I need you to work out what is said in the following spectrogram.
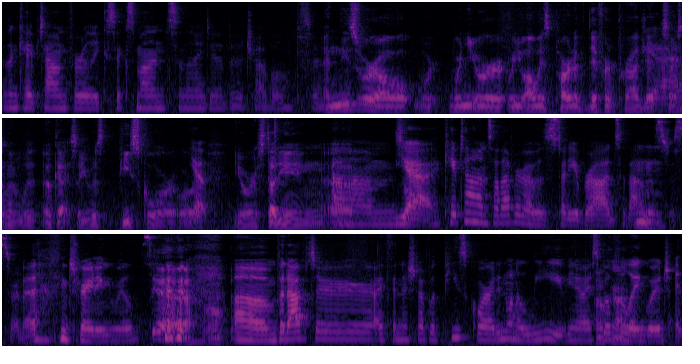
I was in Cape Town for like six months, and then I did a bit of travel. So And these were all were, when you were were you always part of different projects or something? With, okay, so you was Peace Corps or Yep. You were studying. Uh, um, so- yeah, Cape Town, South Africa. I was study abroad, so that Mm. was just sort of training wheels. Yeah. well, Um, but after I finished up with Peace Corps, I didn't want to leave. You know, I spoke Okay. the language. I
